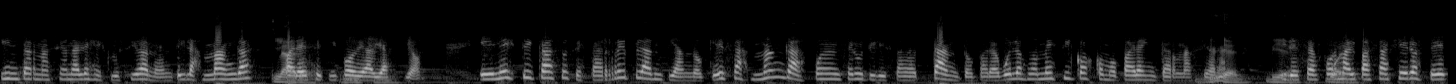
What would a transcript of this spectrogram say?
internacionales exclusivamente y las mangas para ese tipo de aviación. En este caso se está replanteando que esas mangas pueden ser utilizadas tanto para vuelos domésticos como para internacionales. y de esa forma el pasajero esté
